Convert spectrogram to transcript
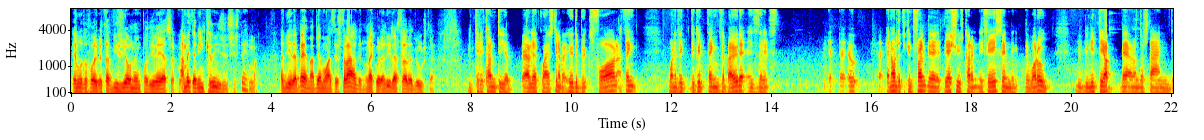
è venuta fuori questa visione un po' diversa, a mettere in crisi il sistema, a dire beh ma abbiamo altre strade, non è quella lì la strada giusta. to return to your earlier question about who the book's for, I think one of the, the good things about it is that it's, it, it, in order to confront the, the issues currently facing the, the world, we, we need to better understand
